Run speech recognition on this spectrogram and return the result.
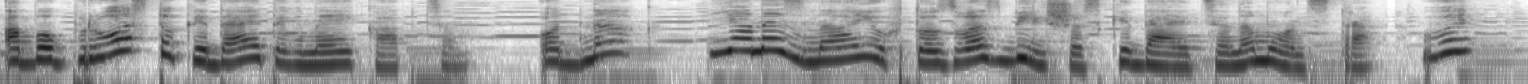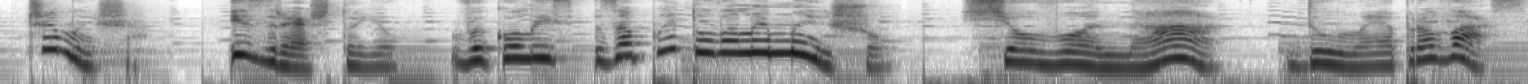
Або просто кидаєте в неї капцем. Однак я не знаю, хто з вас більше скидається на монстра, ви чи миша. І зрештою, ви колись запитували мишу, що вона думає про вас.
